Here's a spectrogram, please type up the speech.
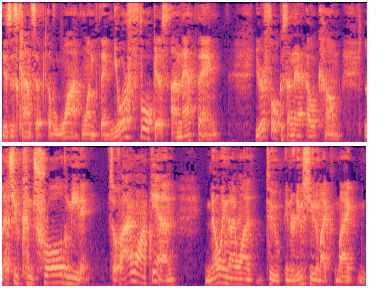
is this concept of want one thing. Your focus on that thing, your focus on that outcome lets you control the meeting. So if I walk in knowing that I wanted to introduce you to my, my,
